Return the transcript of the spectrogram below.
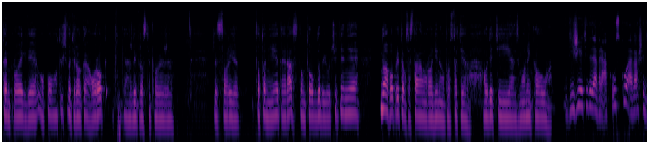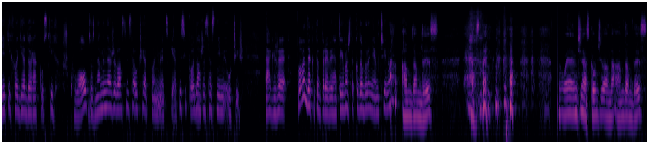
ten projekt je o pol, o tri roka o rok, každý proste povie, že, že sorry, že toto nie je teraz, v tomto období určite nie. No a popri tom sa starám o rodinu, v podstate o deti aj s Monikou. Vy žijete teda v Rakúsku a vaše deti chodia do rakúskych škôl, to znamená, že vlastne sa učia po nemecky a ty si povedal, že sa s nimi učíš. Takže povedz, ako to prebieha. Ty máš takú dobrú nemčinu? Amdam des. Jasné. no, moja Nemčina skončila na Amdam Des.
